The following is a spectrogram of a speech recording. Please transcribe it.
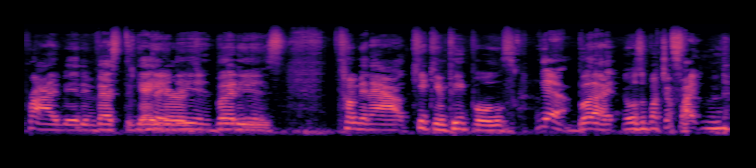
private investigators, did, buddies coming out kicking people's Yeah, but there was a bunch of fighting.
